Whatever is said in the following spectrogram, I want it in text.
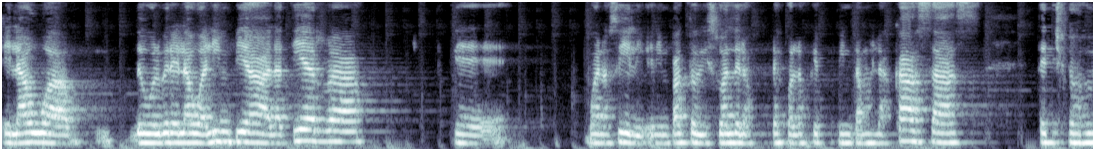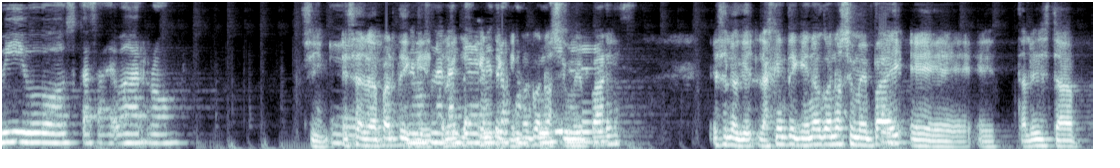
el agua, devolver el agua limpia a la tierra, eh, bueno, sí, el, el impacto visual de los colores con los que pintamos las casas, techos vivos, casas de barro. Sí, eh, esa es la parte que una cantidad de gente que no conoce. Eso es lo que la gente que no conoce UMEPAI eh, eh, tal vez está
